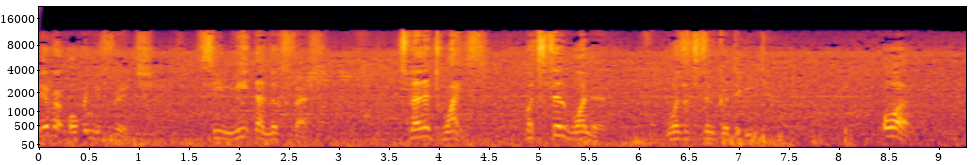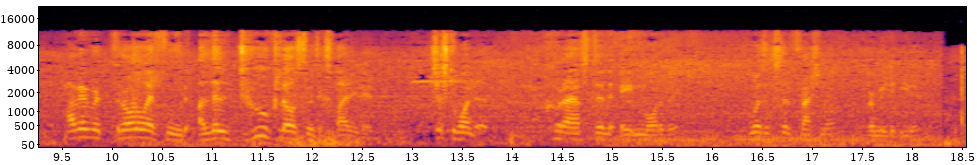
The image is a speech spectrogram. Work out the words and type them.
you ever opened your fridge, seen meat that looks fresh, smelled it twice, but still wondered, was it still good to eat? Or have you ever thrown away food a little too close to its expiry date, just to wonder, could I have still eaten more of it? Was it still fresh enough for me to eat it?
